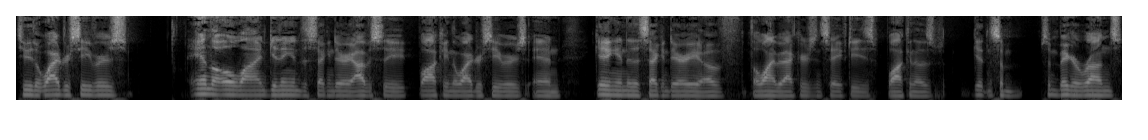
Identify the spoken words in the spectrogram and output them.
to the wide receivers and the O line getting into the secondary, obviously blocking the wide receivers and getting into the secondary of the linebackers and safeties, blocking those, getting some some bigger runs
